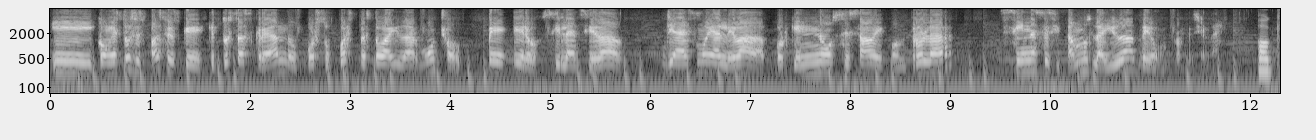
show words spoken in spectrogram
Y con estos espacios que, que tú estás creando, por supuesto, esto va a ayudar mucho. Pero si la ansiedad ya es muy elevada porque no se sabe controlar, sí necesitamos la ayuda de un profesional. Ok,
